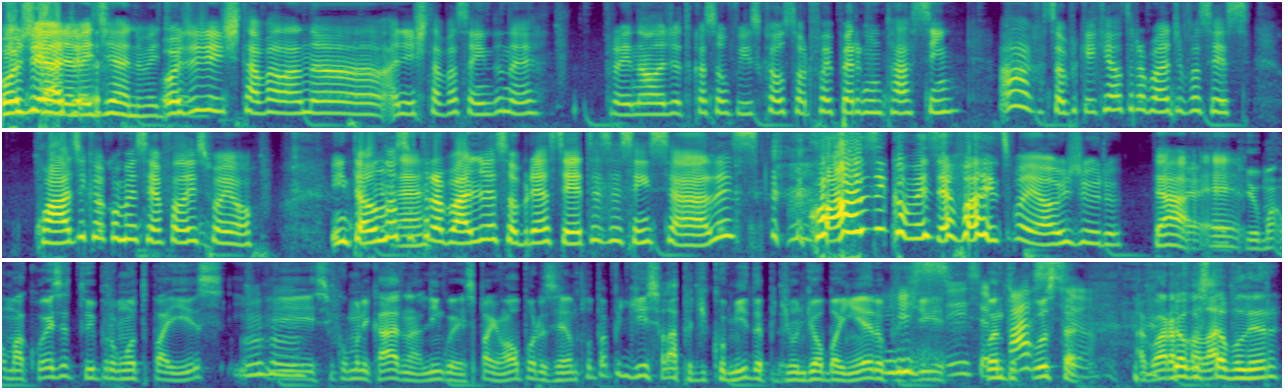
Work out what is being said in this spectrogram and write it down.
hoje, Mediano, a, mediano, mediano. hoje a gente tava lá na. A gente tava saindo, né? Pra ir na aula de educação física, o senhor foi perguntar assim: Ah, sobre o que que é o trabalho de vocês? Quase que eu comecei a falar espanhol. Então, nosso É. trabalho é sobre aceites essenciais. Quase comecei a falar espanhol, juro. Tá, É, é... porque uma, uma coisa é tu ir para um outro país e, Uhum. e se comunicar na língua espanhol, por exemplo, para pedir, sei lá, pedir comida, pedir onde é o banheiro, Isso. pedir Isso, é quanto fácil. custa. Agora Jogos de falar... tabuleiro.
